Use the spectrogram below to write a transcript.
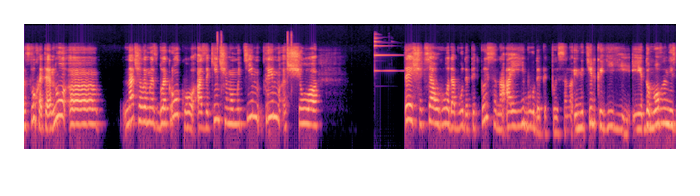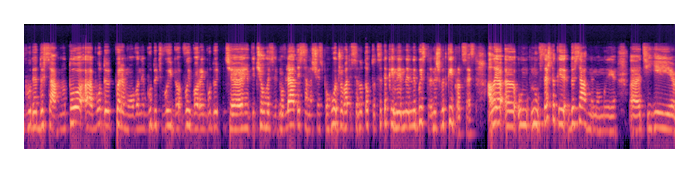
Е, Слухайте, ну е, почали ми з BlackRock, а закінчимо ми тим, тим, що те, що ця угода буде підписана, а її буде підписано, і не тільки її, і домовленість буде досягнуто. Будуть перемовини, будуть вибо- вибори, будуть е, від чогось відмовлятися, на щось погоджуватися. Ну тобто, це такий не, не, не бистрий, не швидкий процес. Але е, ну, все ж таки досягнемо ми цієї. тієї.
